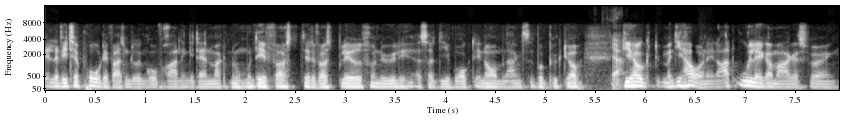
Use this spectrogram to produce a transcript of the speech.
eller Vita Pro, det er faktisk blevet en god forretning i Danmark nu, men det er, først, det er det først blevet for nylig. Altså, de har brugt enormt lang tid på at bygge det op. Ja. De har jo, men de har jo en ret ulækker markedsføring.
